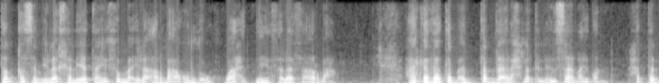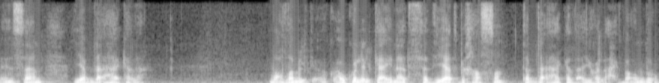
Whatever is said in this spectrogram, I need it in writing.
تنقسم إلى خليتين ثم إلى أربعة انظروا واحد اثنين ثلاثة أربعة. هكذا تبدأ رحلة الإنسان أيضا. حتى الإنسان يبدأ هكذا. معظم أو كل الكائنات الثدييات بخاصة تبدأ هكذا أيها الأحبة انظروا.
